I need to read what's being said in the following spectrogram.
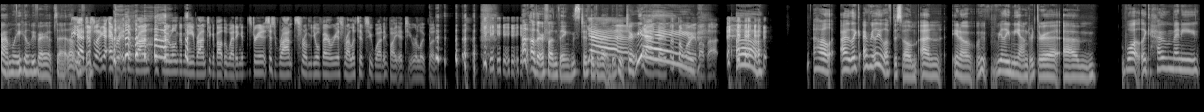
family who'll be very upset. That'll yeah, just like every the rant is no longer me ranting about the wedding industry, and it's just rants from your various relatives who weren't invited to your elopement. and other fun things to think about in the future. Yeah, no, let's not worry about that. Oh. Oh, I like. I really love this film, and you know, we've really meandered through it. Um, what, like, how many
